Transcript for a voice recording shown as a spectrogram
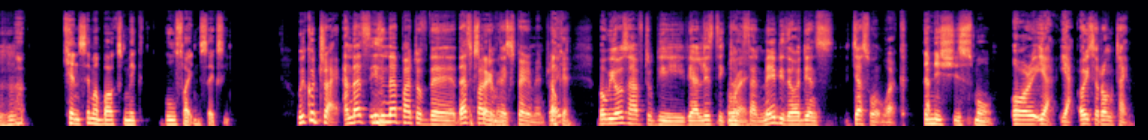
mm-hmm. uh, can Sema Box make bullfighting sexy? We could try, and that's mm-hmm. isn't that part of the that's part of the experiment, right? Okay. But we also have to be realistic to right. understand maybe the audience just won't work. The niche is small. Or yeah, yeah, or it's a wrong time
